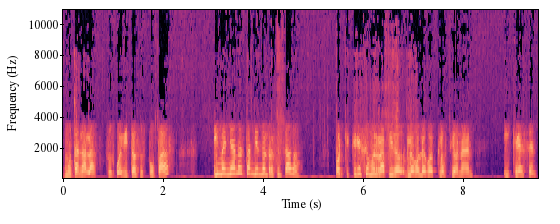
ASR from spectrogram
mutan a las sus huevitos, sus pupas y mañana están viendo el resultado. Porque crece muy rápido, luego luego eclosionan y crecen.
